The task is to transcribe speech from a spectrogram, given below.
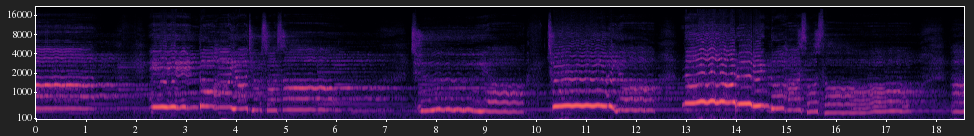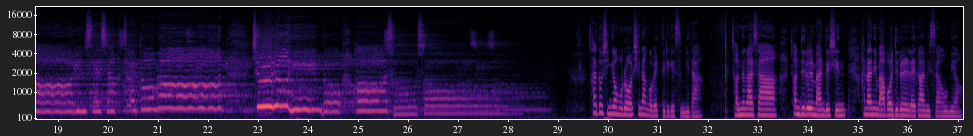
세상 살 동안 주여 인도하소서 사도신경으로 신앙 고백 드리겠습니다. 전능하사 천지를 만드신 하나님 아버지를 내가 믿사오며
